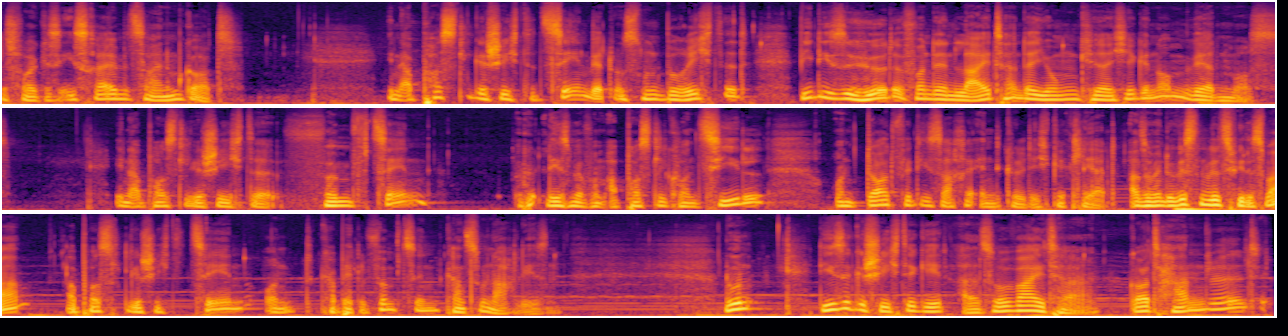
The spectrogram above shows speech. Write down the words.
des Volkes Israel mit seinem Gott. In Apostelgeschichte 10 wird uns nun berichtet, wie diese Hürde von den Leitern der jungen Kirche genommen werden muss. In Apostelgeschichte 15 lesen wir vom Apostelkonzil und dort wird die Sache endgültig geklärt. Also wenn du wissen willst, wie das war, Apostelgeschichte 10 und Kapitel 15 kannst du nachlesen. Nun, diese Geschichte geht also weiter. Gott handelt,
